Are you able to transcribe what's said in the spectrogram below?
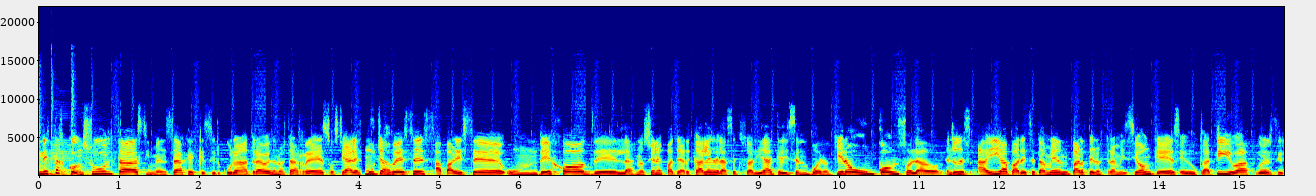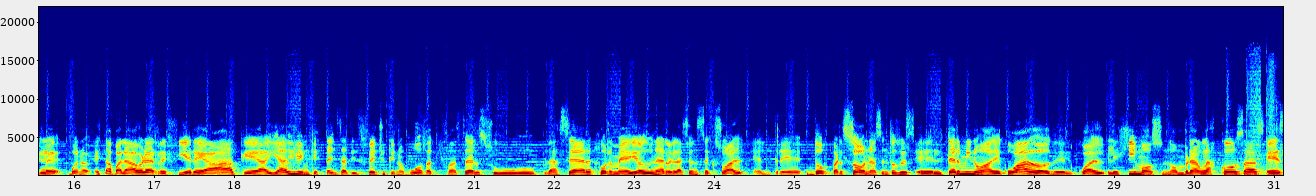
En estas consultas y mensajes que circulan a través de nuestras redes sociales, muchas veces aparece un dejo de las nociones patriarcales de la sexualidad que dicen, bueno, quiero un consolador. Entonces ahí aparece también parte de nuestra misión que es educativa. Voy a decirle, bueno, esta palabra refiere a que hay alguien que está insatisfecho y que no pudo satisfacer su placer por medio de una relación sexual entre dos personas. Entonces el término adecuado del cual elegimos nombrar las cosas es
